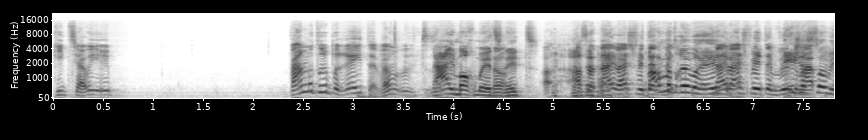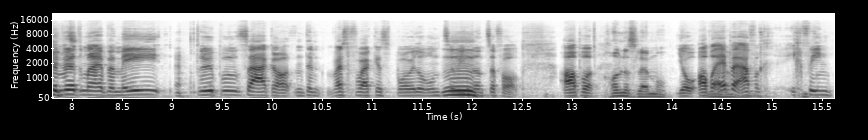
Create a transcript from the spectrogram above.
gibt es ja auch ihre wenn wir darüber reden. Wir, Nein, machen wir jetzt So. nicht. Also nein, weißt du, Wenn wir drüber reden, Nein, weißt du, dann würde ist man, es soweit. dann würde man eben mehr drüber sagen, und dann, weißt du, vorher Spoiler und so Mm. weiter und so fort. Aber, Komm, das lassen wir. ja, aber eben einfach, ich finde,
